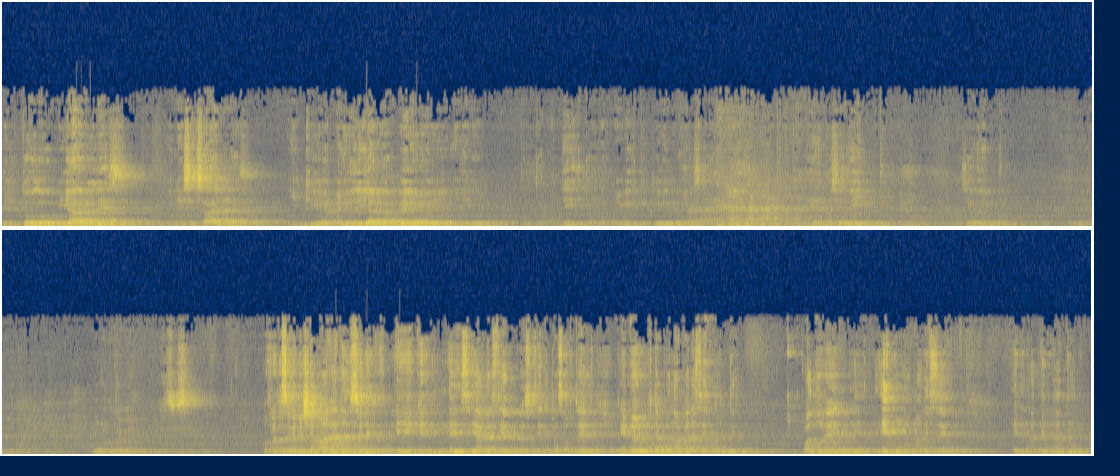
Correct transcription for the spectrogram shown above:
del todo viables y necesarias y que al mediodía las veo y, y digo, puta, mandé esto a la revista, qué vergüenza, es demasiado íntimo, demasiado íntimo. Eh, pero bueno, está bien, así sea. Otra cosa que me llamaba la atención es eh, que le decía recién, no sé si les pasa a ustedes, que a mí me gusta cuando aparece Tute, cuando él, él aparece en, en latín.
